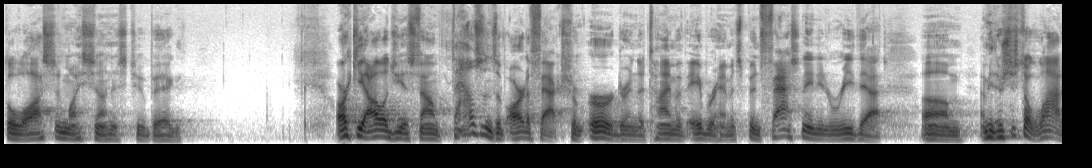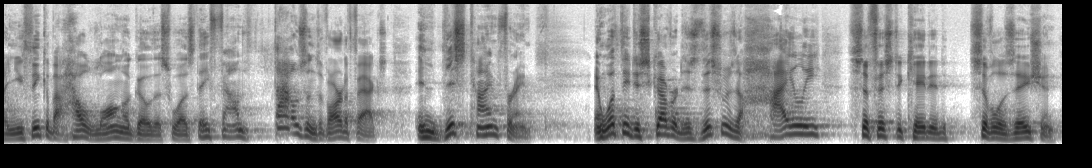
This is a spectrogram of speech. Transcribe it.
The loss of my son is too big. Archaeology has found thousands of artifacts from Ur during the time of Abraham. It's been fascinating to read that. Um, I mean, there's just a lot, and you think about how long ago this was. They found thousands of artifacts in this time frame. And what they discovered is this was a highly sophisticated civilization,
